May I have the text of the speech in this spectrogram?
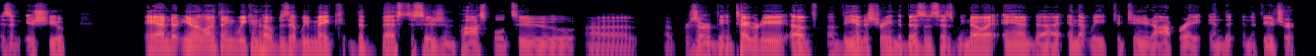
as an issue and you know the only thing we can hope is that we make the best decision possible to uh, uh, preserve the integrity of of the industry and the business as we know it and uh, and that we continue to operate in the in the future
